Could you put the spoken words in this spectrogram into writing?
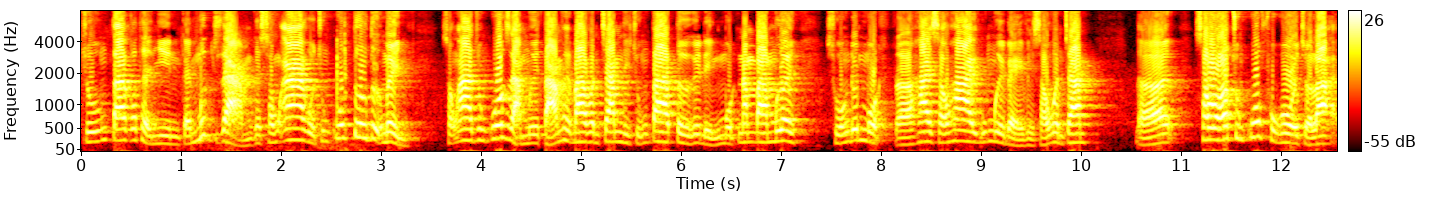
chúng ta có thể nhìn cái mức giảm cái sóng A của Trung Quốc tương tự mình. Sóng A Trung Quốc giảm 18,3% thì chúng ta từ cái đỉnh 1530 xuống đến 1262 à, cũng 17,6%. Đấy, sau đó Trung Quốc phục hồi trở lại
